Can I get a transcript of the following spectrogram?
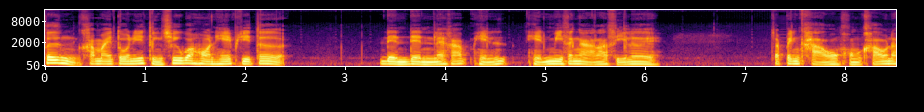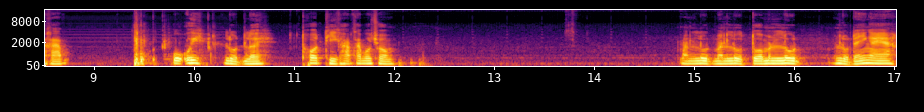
ซึ่งทำไมตัวนี้ถึงชื่อว่า Hornhead Predator เด่นๆเลยครับ เห็นเห็นมีสง่าราศีเลย จะเป็นขาวของเขานะครับ อุ้ยหลุดเลย โทษทีครับท่านผู้ชม มันหลุดมันหลุดตัวมันหลุดมันหลุดได้ยังไงอะ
